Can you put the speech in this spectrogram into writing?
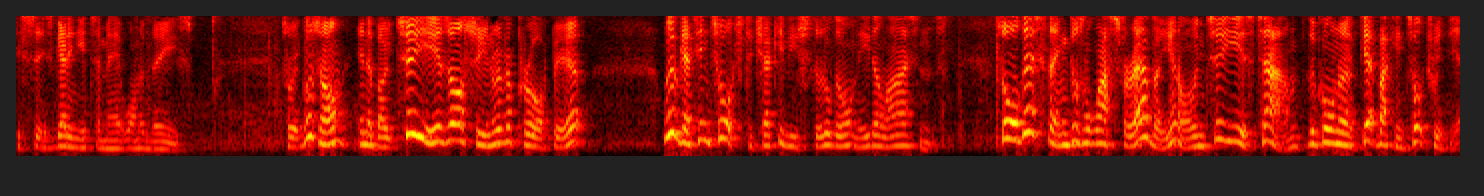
is, is getting you to make one of these. So it goes on, in about two years or sooner if appropriate, we'll get in touch to check if you still don't need a licence. So this thing doesn't last forever, you know, in two years' time, they're going to get back in touch with you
